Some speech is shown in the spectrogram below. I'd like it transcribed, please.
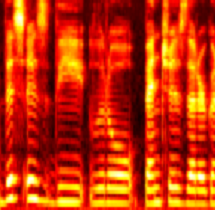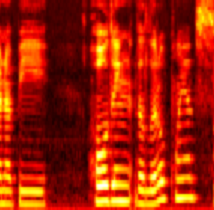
This is the little benches that are gonna be holding the little plants.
